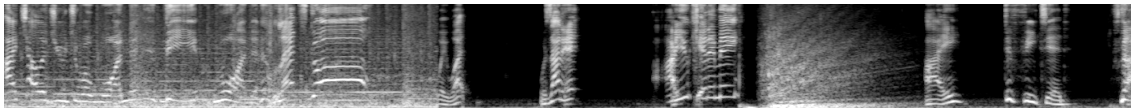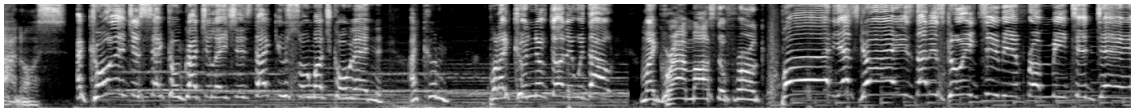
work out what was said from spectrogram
I challenge you to a 1v1. Let's go! Wait, what? Was that it? Are you kidding me? I defeated Thanos. And Colin just said congratulations. Thank you so much, Colin. I couldn't, but I couldn't have done it without my Grandmaster Frog. But yes, guys, that is going to be it from me today.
